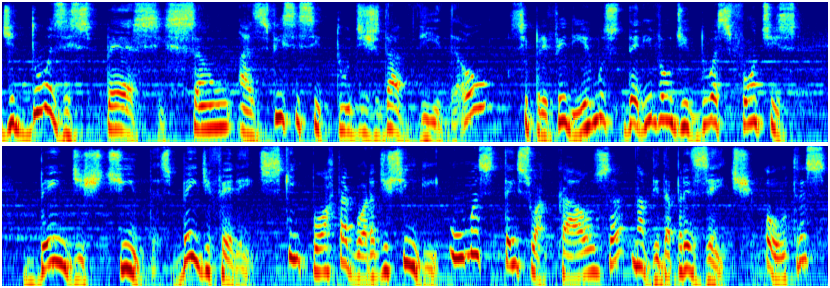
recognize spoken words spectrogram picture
de duas espécies são as vicissitudes da vida, ou, se preferirmos, derivam de duas fontes bem distintas, bem diferentes, que importa agora distinguir. Umas têm sua causa na vida presente, outras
